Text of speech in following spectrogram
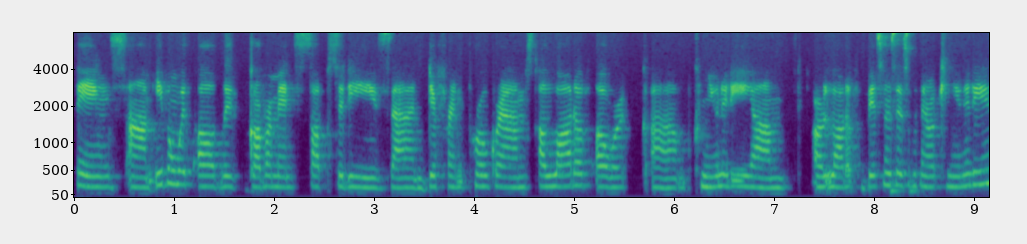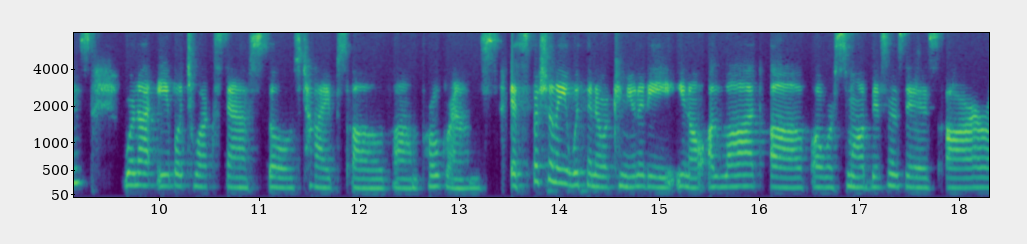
things, um, even with all the government subsidies and different programs, a lot of our um, community um, or a lot of businesses within our communities were not able to access those types of um, programs, especially within our community. You know, a lot of our small businesses are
